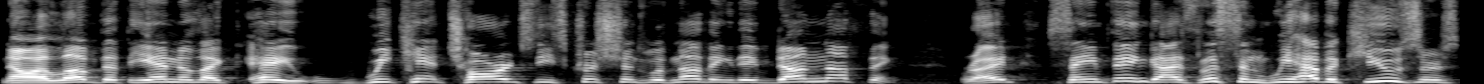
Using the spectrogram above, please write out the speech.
Now, I love that the end of like, hey, we can't charge these Christians with nothing. They've done nothing, right? Same thing, guys. Listen, we have accusers.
